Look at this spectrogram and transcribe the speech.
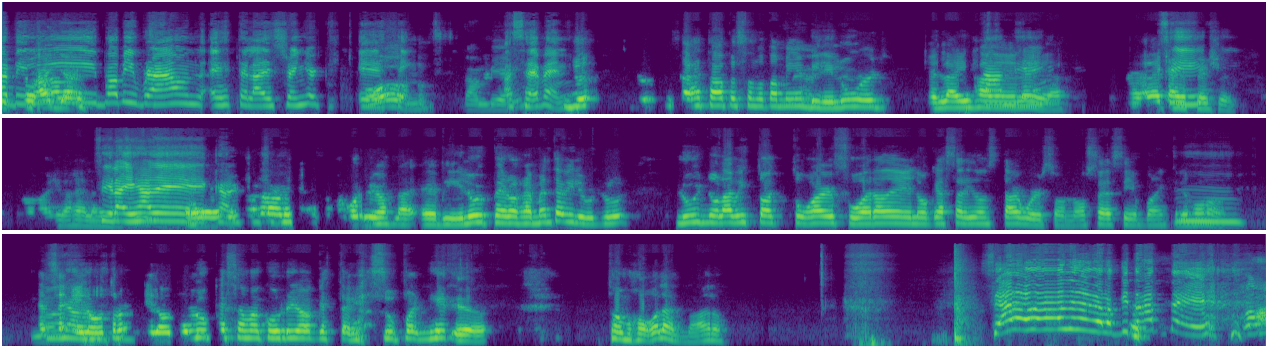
a Billy Bobby Brown, este, la de Stranger eh, Oh, Things. También. A Seven. Yo, yo quizás estaba pensando también en Billy Lourdes, que es la hija También. de Leia. La hija de Sí. Fisher. No, la hija de Sí, la hija de ocurrió, la- eh, pero realmente Billy no la he visto actuar fuera de lo que ha salido en Star Wars, o no sé si es buena actriz o no. Mm, No, el, otro, el otro look que se me ocurrió que estaría súper nítido, Tom Holland, mano. ¡Se me lo quitaste! ¡Ah!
